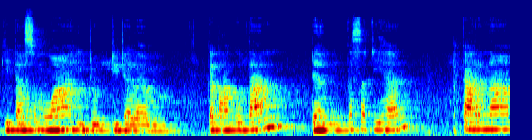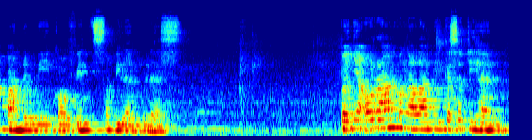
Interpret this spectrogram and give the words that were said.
kita semua hidup di dalam ketakutan dan kesedihan karena pandemi COVID-19. Banyak orang mengalami kesedihan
